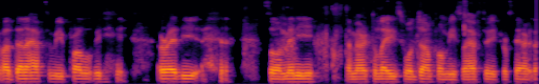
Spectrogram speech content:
but then I have to be probably ready. so many American ladies will jump on me, so I have to be prepared.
